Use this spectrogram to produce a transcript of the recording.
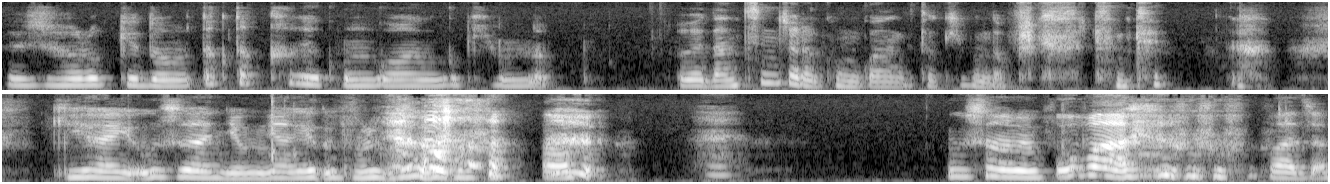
그래서 저렇게 너무 딱딱하게 공부하는 거 기분 나빠. 왜 난 친절하게 공부하는 게 더 기분 나쁠 것 같은데? 기하의 우수한 역량에도 불구하고 어. 우수하면 뽑아. 맞아.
